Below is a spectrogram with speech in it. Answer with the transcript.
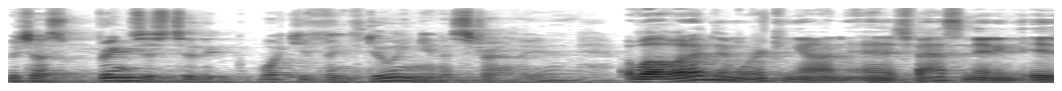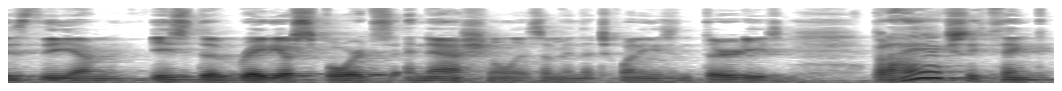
Which brings us to the, what you've been doing in Australia. Well, what I've been working on, and it's fascinating, is the um, is the radio sports and nationalism in the 20s and 30s. But I actually think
